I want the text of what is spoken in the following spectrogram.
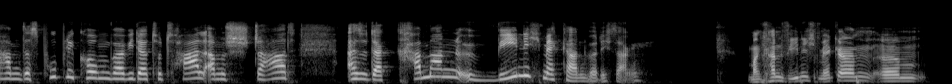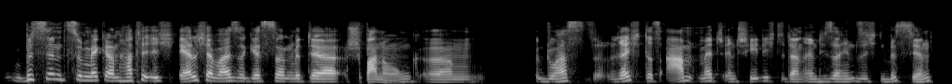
Ähm, das Publikum war wieder total am Start. Also da kann man wenig meckern, würde ich sagen. Man kann wenig meckern. Ähm, bisschen zu meckern hatte ich ehrlicherweise gestern mit der Spannung. Ähm, du hast recht, das Abendmatch entschädigte dann in dieser Hinsicht ein bisschen.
